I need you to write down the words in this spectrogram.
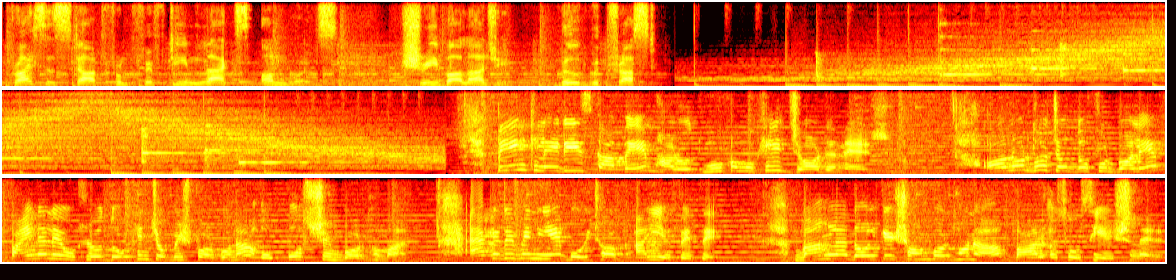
prices start from 15 lakhs onwards. Sri Balaji, build with trust. Pink ladies কাপে ভারত মুখোমুখি জর্ডানের অনূর্ধ্ব চোদ্দ ফুটবলে ফাইনালে উঠল দক্ষিণ চব্বিশ পরগনা ও পশ্চিম বর্ধমান। একাডেমি নিয়ে বৈঠক আইএফএ তে বাংলা দলকে সংবর্ধনা বার অ্যাসোসিয়েশনের।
